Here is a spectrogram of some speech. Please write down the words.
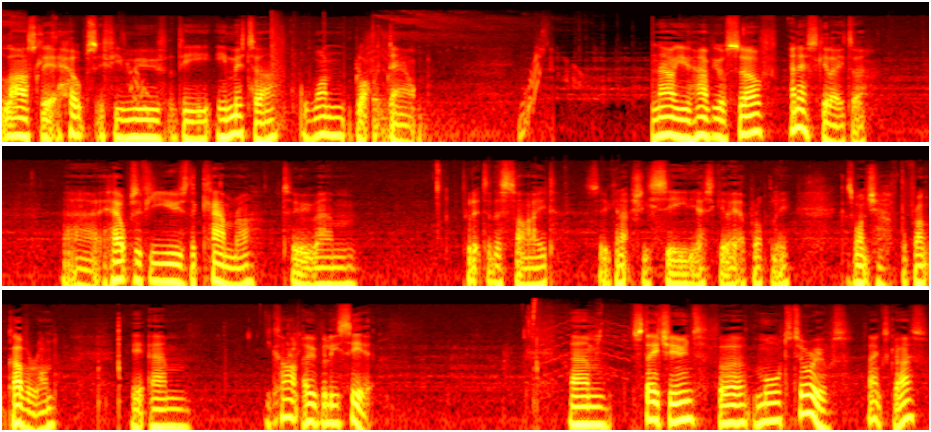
lastly, it helps if you move the emitter one block down. Now you have yourself an escalator. Uh, it helps if you use the camera to um, put it to the side so you can actually see the escalator properly because once you have the front cover on it um, you can't overly see it. Um, stay tuned for more tutorials. Thanks guys.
